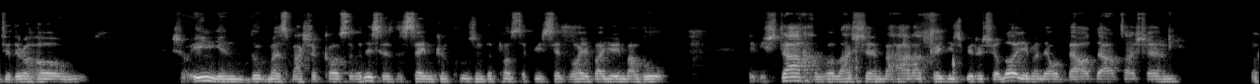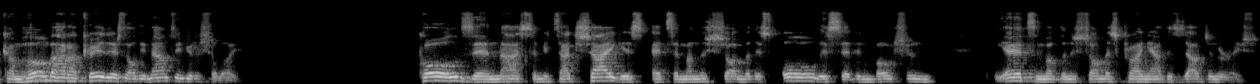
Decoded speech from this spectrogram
to their homes. So Inyan dugmas mashakosov, and this is the same conclusion of the Pasuk we said, Vahibayu imahu. And they'll bow down to Hashem. They'll come home, Baharat Kodesh, they'll be mountain Yerushalayim. Kol zenas mitzat shaygis etzem on neshama. This all is set in motion. The etzem of the neshama is crying out. This is our generation.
